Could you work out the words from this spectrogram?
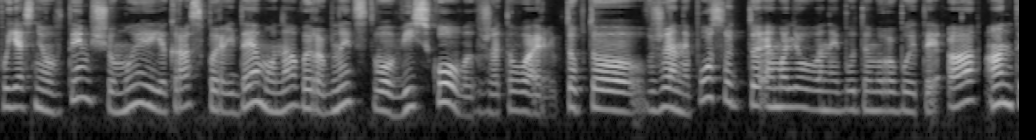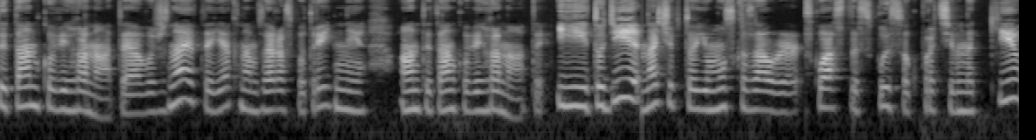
пояснював тим, що ми якраз перейдемо на виробництво військових вже товарів. Тобто, вже не посуд емальований будемо робити, а антитанкові гранати. А ви ж знаєте, як нам зараз потрібні антитанкові гранати. І тоді, начебто, йому сказали скласти список працівників,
